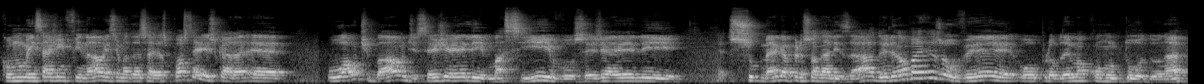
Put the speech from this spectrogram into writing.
como mensagem final em cima dessa resposta é isso, cara. É, o outbound, seja ele massivo, seja ele mega personalizado, ele não vai resolver o problema como um todo, né?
